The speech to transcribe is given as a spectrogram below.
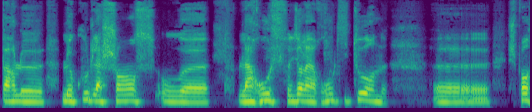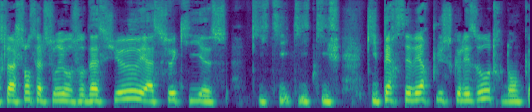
par le, coup de la chance ou euh, la roue, faut dire la roue qui tourne. Euh, je pense que la chance, elle sourit aux audacieux et à ceux qui qui, persévèrent plus que les autres. Donc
